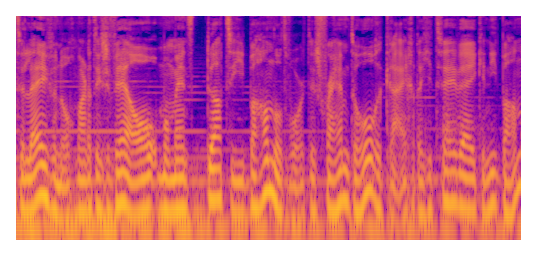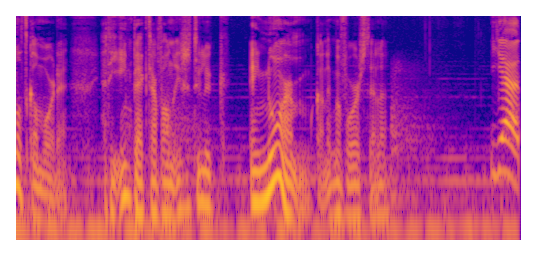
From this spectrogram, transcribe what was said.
te leven nog, maar dat is wel op het moment dat hij behandeld wordt. Dus voor hem te horen krijgen dat je twee weken niet behandeld kan worden. Ja, die impact daarvan is natuurlijk enorm, kan ik me voorstellen. Ja,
